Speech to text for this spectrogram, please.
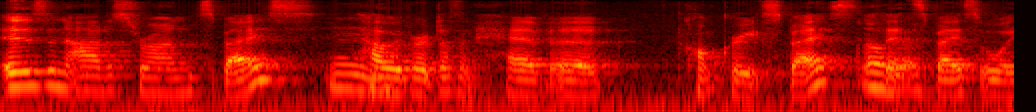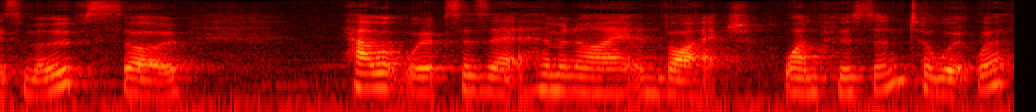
is an artist run space. Mm. However, it doesn't have a concrete space. Okay. That space always moves. So, how it works is that him and I invite one person to work with,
